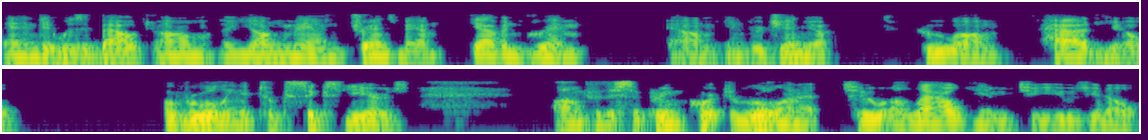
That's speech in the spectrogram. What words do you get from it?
and it was about um, a young man, trans man, Gavin Grimm, um, in Virginia, who um, had you know a ruling. It took six years um, for the Supreme Court to rule on it to allow him to use, you know,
